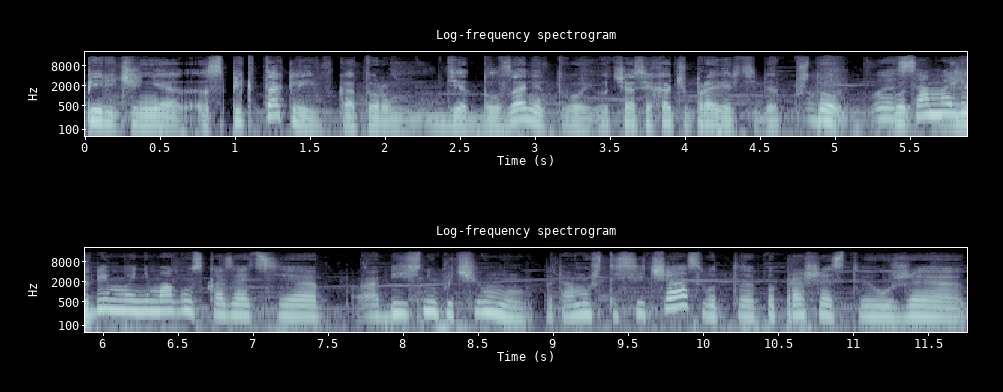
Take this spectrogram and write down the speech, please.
перечень э, спектаклей, в котором дед был занят твой. Вот сейчас я хочу проверить себя. Что вот Самое для- любимое не могу сказать, э, объясню почему. Потому что сейчас, вот э, по прошествии уже,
